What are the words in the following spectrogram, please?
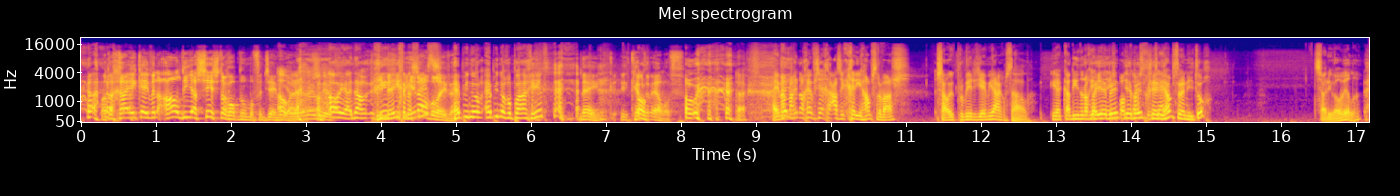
Want dan ga ik even al die assists nog opnoemen van Jamie. Oh, ik benieuwd. Oh ja, nou, Die Geert, negen nou assists. beleven? heb, je nog, heb je nog een paar, Geert? Nee, ik, ik heb Oh. er elf. Hey, maar mag ik nog even zeggen, als ik Gerry Hamster was, zou ik proberen Jamie Jacobs te halen. Ja, kan die er nog Maar in jij bent, jij bent Gerry jij? Hamstra niet, toch? Dat zou hij wel willen. Nee,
